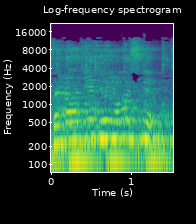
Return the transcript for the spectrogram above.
Sen daha diyor yavaş mı?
